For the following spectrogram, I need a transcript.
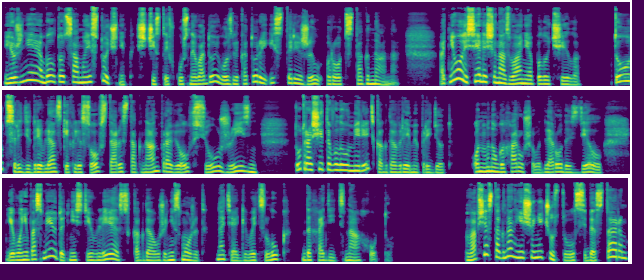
Южнее был тот самый источник с чистой вкусной водой, возле которой и сторожил род Стагнана. От него и селище название получило. Тут, среди древлянских лесов, старый стагнан провел всю жизнь. Тут рассчитывал и умереть, когда время придет. Он много хорошего для рода сделал. Его не посмеют отнести в лес, когда уже не сможет натягивать лук, доходить на охоту. Вообще Стагнан еще не чувствовал себя старым,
